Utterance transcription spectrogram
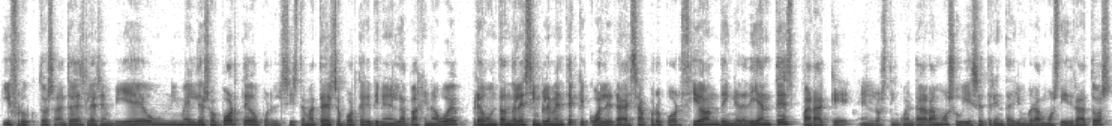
y fructosa. Entonces les envié un email de soporte o por el sistema de soporte que tienen en la página web preguntándoles simplemente que cuál era esa proporción de ingredientes para que en los 50 gramos hubiese 31 gramos de hidratos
